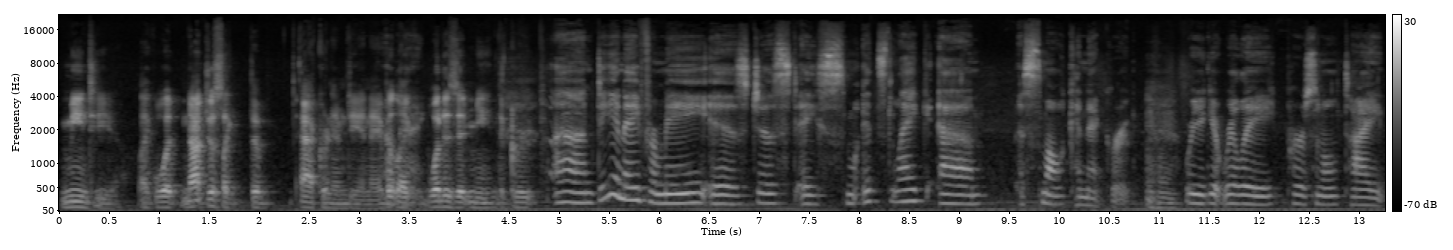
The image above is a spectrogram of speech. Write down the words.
mean to you? Like what? Not just like the acronym DNA, but like what does it mean? The group. Um, DNA for me is just a sm- it's like um, a small connect group hmm where you get really personal, tight.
